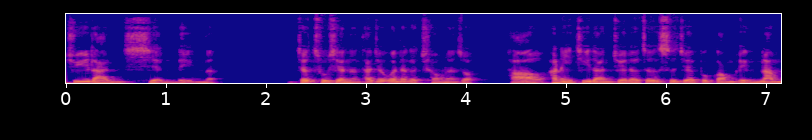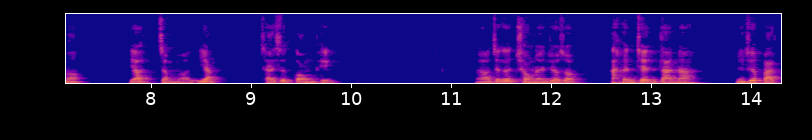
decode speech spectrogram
居然显灵了，就出现了，他就问那个穷人说：好，那你既然觉得这个世界不公平，那么要怎么样才是公平？然后这个穷人就说啊，很简单呐。你就把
